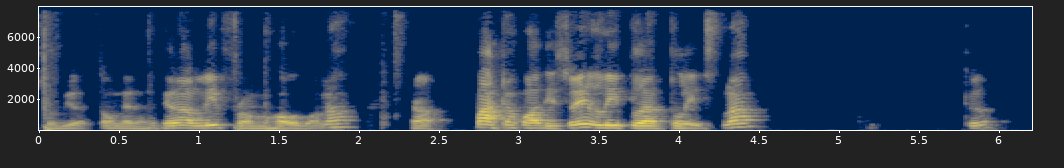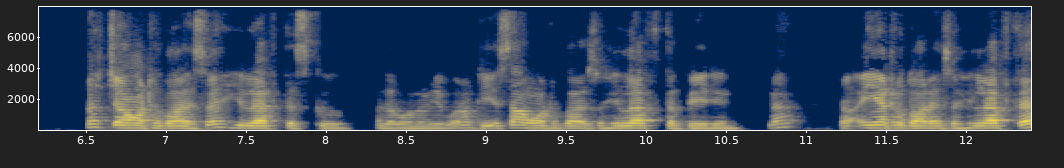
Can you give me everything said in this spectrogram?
ဆိုပြီးတော့သုံးတယ်ဒါက leave from မဟုတ်ပေါ့နော်အဲ့တော့မှာထွက်သွားစီဆိုရင် leave plus place နော် good နော်ကျောင်းကထွက်သွားတယ်ဆိုရင် he left the school အဲ့လိုပုံစံမျိုးပေါ့နော်ဒီအဆောင်ကထွက်သွားတယ်ဆို he left the building နော်အဲ့အရင်ထွက်သွားတယ်ဆို he left the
